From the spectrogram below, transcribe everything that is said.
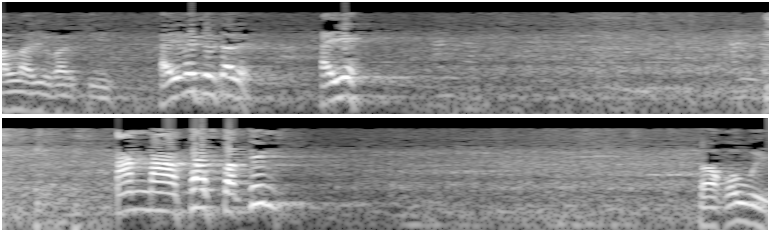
allah yubarki haye ma joogto adeer haye anaa tastaqim saaqo wey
